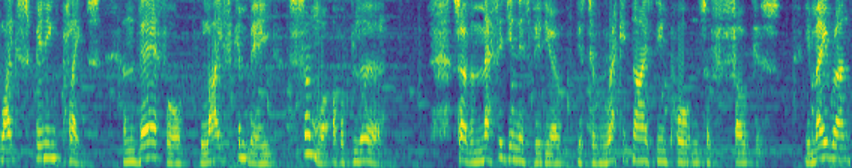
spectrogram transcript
like spinning plates and therefore life can be somewhat of a blur. So the message in this video is to recognize the importance of focus. You may run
